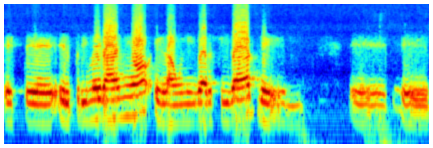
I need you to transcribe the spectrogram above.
este, el primer año en la universidad de, eh, eh,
